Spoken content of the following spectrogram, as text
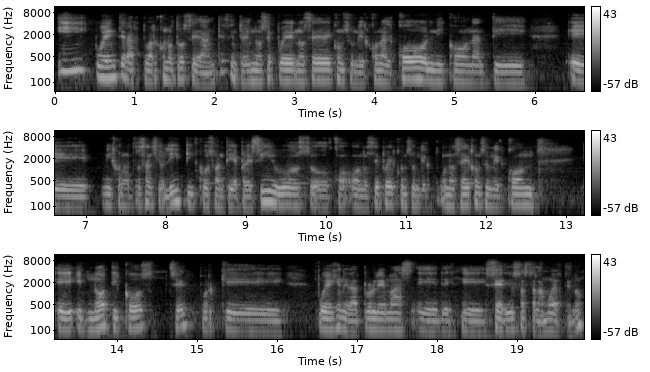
Y puede interactuar con otros sedantes, entonces no se, puede, no se debe consumir con alcohol, ni con anti, eh, ni con otros ansiolíticos o antidepresivos, o, no se puede consumir, no se debe consumir con eh, hipnóticos, ¿sí? porque puede generar problemas eh, serios hasta la muerte, ¿no?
